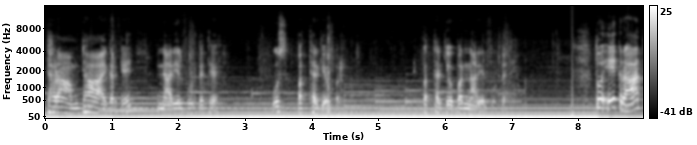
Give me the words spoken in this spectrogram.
धड़ाम ढाई करके नारियल फूटते थे उस पत्थर के ऊपर। पत्थर के ऊपर नारियल फूटते थे। तो एक रात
